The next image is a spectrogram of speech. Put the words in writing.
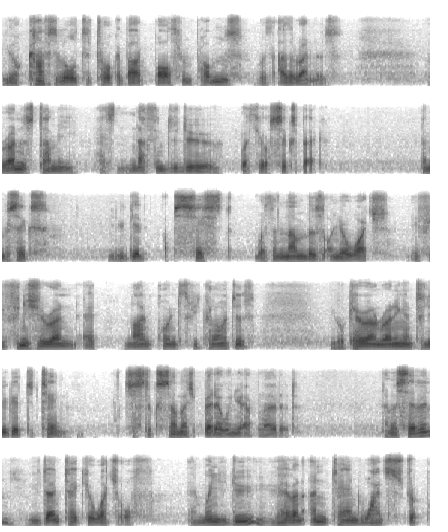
you're comfortable to talk about bathroom problems with other runners runner's tummy has nothing to do with your six pack. Number six, you get obsessed with the numbers on your watch. If you finish your run at 9.3 kilometers, you will carry on running until you get to 10. It just looks so much better when you upload it. Number seven, you don't take your watch off. And when you do, you have an untanned white strip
